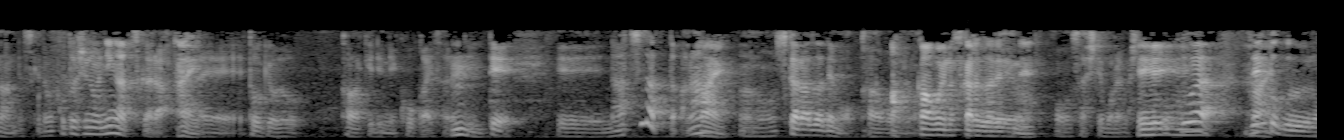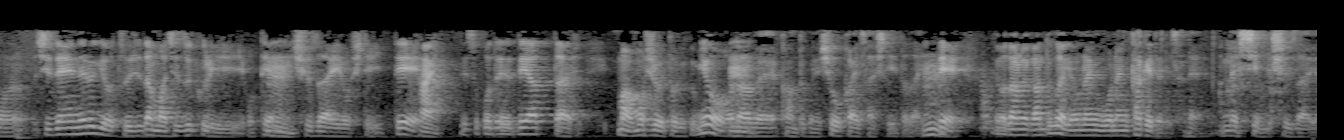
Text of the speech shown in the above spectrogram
なんですけども今年の2月から、はい。えー東京皮切りに公開されていて、えー夏だったかな、はい。あのスカラ座でも川越の。あ川越のスカラ座ですね。をさせてもらいました、へー。僕は全国の自然エネルギーを通じたまちづくりをテーマに取材をしていて、はい。でそこで出会った、まあ、面白い取り組みを渡辺監督に紹介させていただいて、うん。で渡辺監督が4年5年かけてですね熱心に取材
